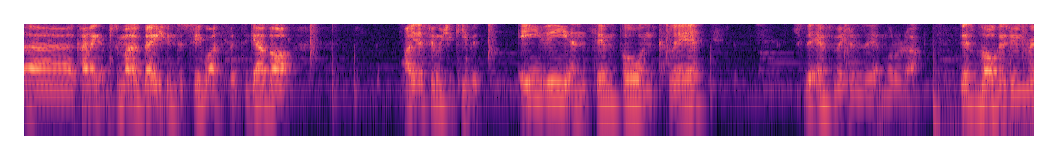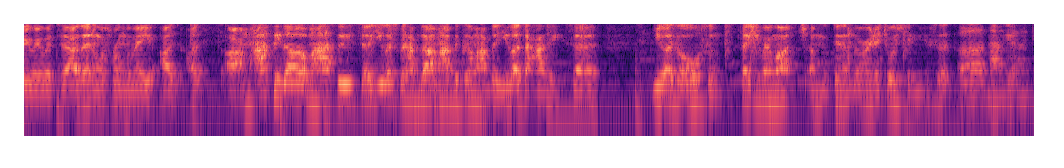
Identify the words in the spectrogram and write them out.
uh, kind of some motivation to see what I can put together. I just think we should keep it easy and simple and clear so the information doesn't get muddled up. This vlog has been really, really weird today. I don't know what's wrong with me. I, I, I'm happy though. I'm happy. So you guys will be happy that I'm happy because I'm happy that you guys are happy. So you guys are awesome. Thank you very much. I'm doing that Marina Joyce thing. You're like, oh my god.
